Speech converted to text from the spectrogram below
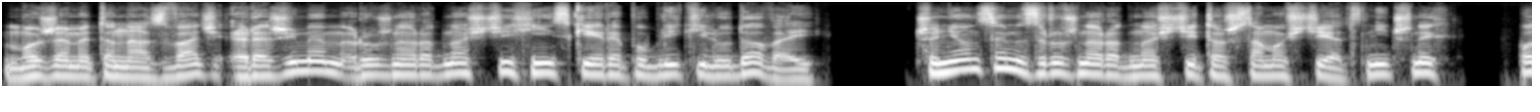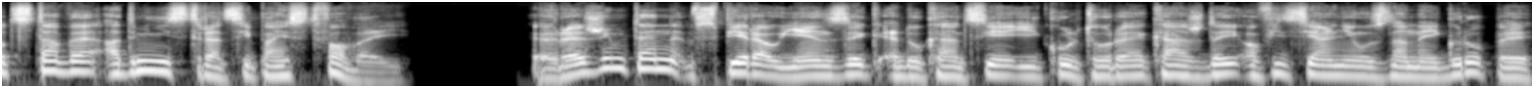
Możemy to nazwać reżimem różnorodności Chińskiej Republiki Ludowej, czyniącym z różnorodności tożsamości etnicznych podstawę administracji państwowej. Reżim ten wspierał język, edukację i kulturę każdej oficjalnie uznanej grupy,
